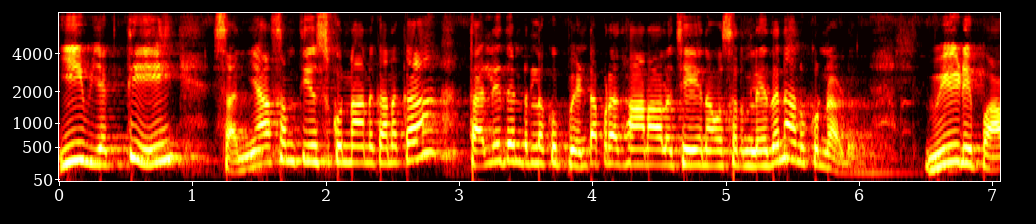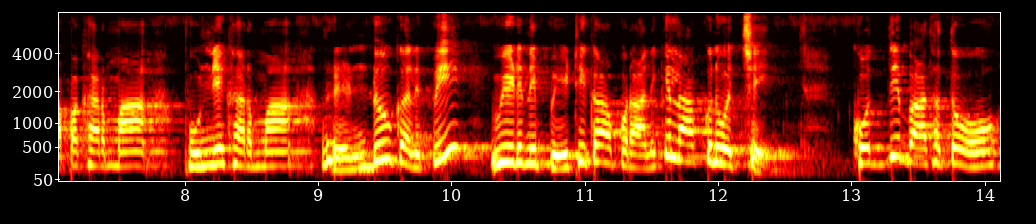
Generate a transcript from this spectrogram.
ఈ వ్యక్తి సన్యాసం తీసుకున్నాను కనుక తల్లిదండ్రులకు పిండ ప్రధానాలు చేయనవసరం లేదని అనుకున్నాడు. వీడి పాపకర్మ పుణ్యకర్మ రెండూ కలిపి వీడిని పీఠికాపురానికి లాక్కుని వచ్చాయి. కొద్ది బాధతో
